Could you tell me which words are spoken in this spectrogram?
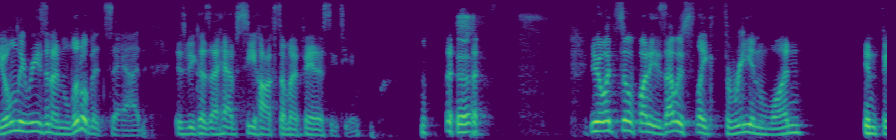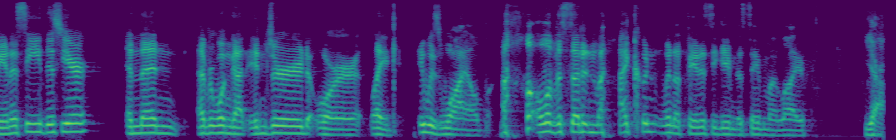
The only reason I'm a little bit sad is because I have Seahawks on my fantasy team. You know what's so funny is I was like three and one in fantasy this year, and then everyone got injured or like it was wild. All of a sudden, my, I couldn't win a fantasy game to save my life. yeah.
